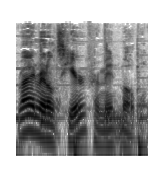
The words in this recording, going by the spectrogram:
Ryan Reynolds here from Mint Mobile.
